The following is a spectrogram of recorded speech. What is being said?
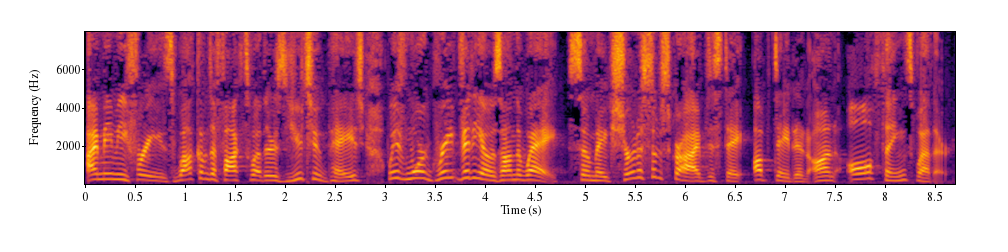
I'm Amy Freeze. Welcome to Fox Weather's YouTube page. We have more great videos on the way, so make sure to subscribe to stay updated on all things weather.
